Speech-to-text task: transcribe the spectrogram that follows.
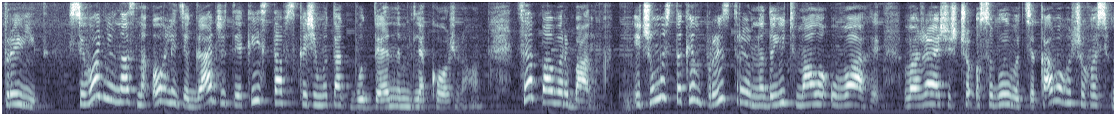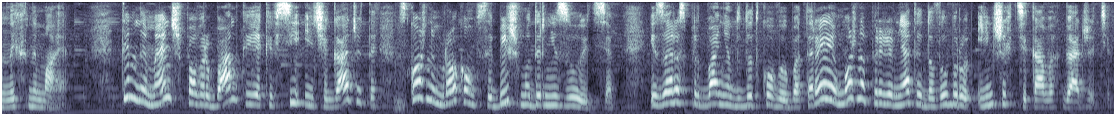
Привіт! Сьогодні у нас на огляді гаджет, який став, скажімо так, буденним для кожного. Це павербанк. І чомусь таким пристроєм надають мало уваги, вважаючи, що особливо цікавого чогось в них немає. Тим не менш, павербанки, як і всі інші гаджети, з кожним роком все більш модернізуються. І зараз придбання додаткової батареї можна прирівняти до вибору інших цікавих гаджетів.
